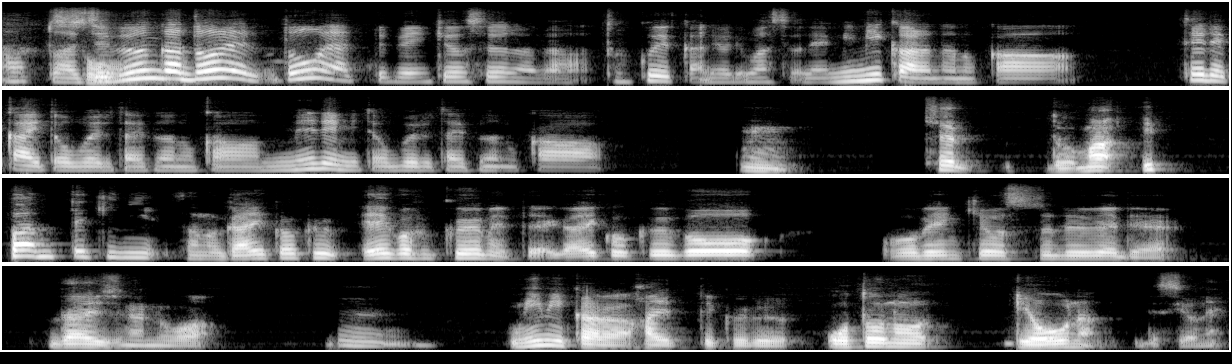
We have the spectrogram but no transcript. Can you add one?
あとは自分がどれ、どうやって勉強するのが得意かによりますよね。耳からなのか、手で書いて覚えるタイプなのか、目で見て覚えるタイプなのか。うん。けど、まあ、一般的に、その外国、英語含めて外国語を勉強する上で大事なのは、うん。耳から入ってくる音の量なんですよね。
